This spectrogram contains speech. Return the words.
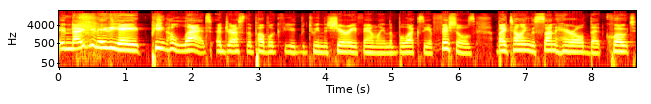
In 1988, Pete Halat addressed the public feud between the Sherry family and the Biloxi officials by telling the Sun Herald that, quote,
